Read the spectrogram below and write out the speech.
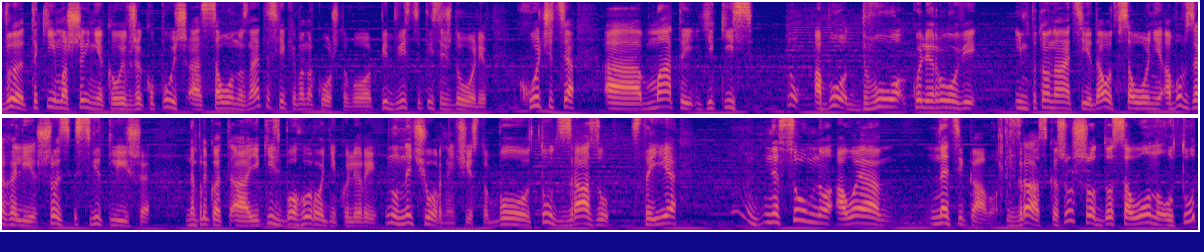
в такій машині, коли вже купуєш а, салону, знаєте скільки вона коштувала? Під 200 тисяч доларів. Хочеться а, мати якісь ну або двокольорові імпотонації, да, от в салоні, або взагалі щось світліше. Наприклад, якісь благородні кольори, ну не чорний чисто, бо тут зразу стає ну, не сумно, але не цікаво. Зразу скажу, що до салону отут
